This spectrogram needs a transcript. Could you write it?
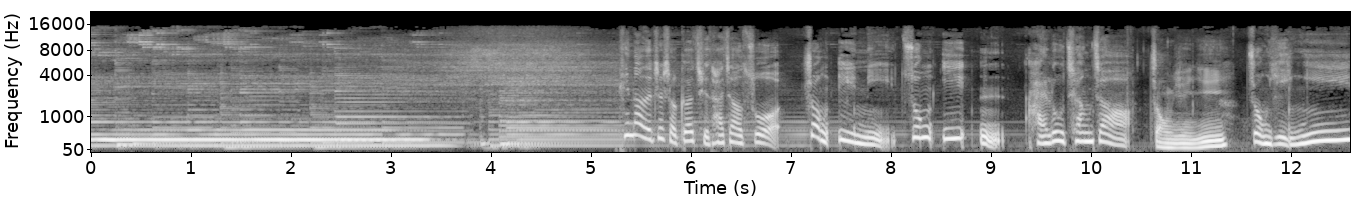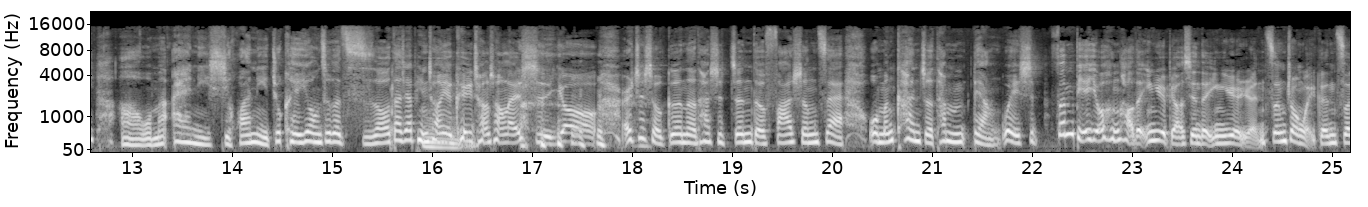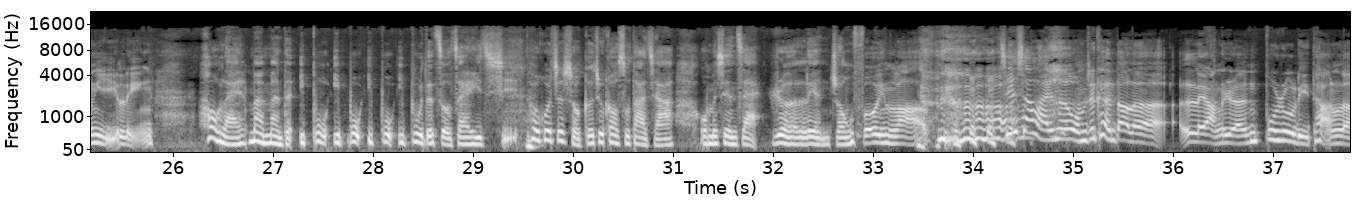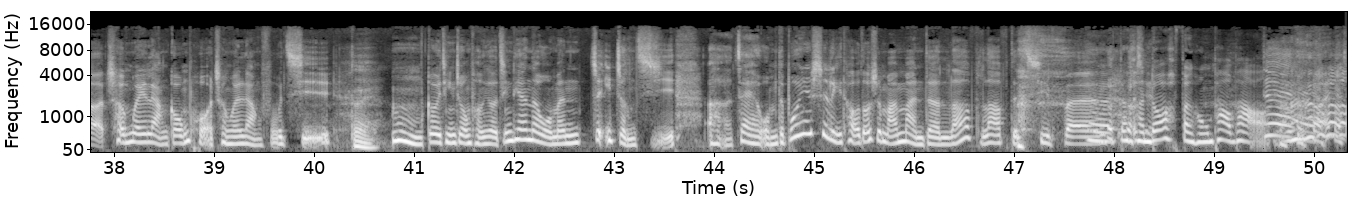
听到的这首歌曲，它叫做《中意你》，中意嗯。海陆腔叫重音一，重音一啊，我们爱你，喜欢你就可以用这个词哦。大家平常也可以常常来使用。而这首歌呢，它是真的发生在我们看着他们两位是分别有很好的音乐表现的音乐人——曾仲伟跟曾怡玲。后来慢慢的一步一步一步一步的走在一起，透过这首歌就告诉大家，我们现在热恋中，fall in love。接下来呢，我们就看到了两人步入礼堂了，成为两公婆，成为两夫妻。对，嗯，各位听众朋友，今天呢，我们这一整集，呃，在我们的播音室里头都是满满的 love love 的气氛，很多粉红泡泡。对，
